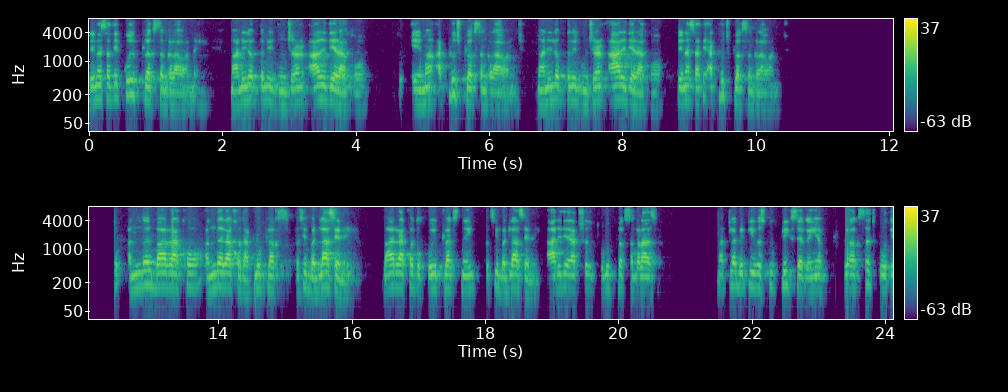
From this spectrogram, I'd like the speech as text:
તેના સાથે કોઈ ફ્લક્સ સંકળાવવાનું નહીં. માની લો તમે ગૂંચળાને આ રીતે રાખો, તો એમાં આટલું જ ફ્લક્સ સંકળાવવાનું છે. માની લો તમે ગૂંચળાને આ રીતે રાખો, તો એના સાથે આટલું જ ફ્લક્સ સંકળાવવાનું છે. તો અંદર બહાર રાખો, અંદર રાખો તો આટલું ફ્લક્સ પછી બદલાશે નહીં. બહાર રાખો તો કોઈ ફ્લક્સ નહીં પછી બદલાશે નહીં. આ રીતે રાખશો તો થોડું ફ્લક્સ સંકળાશે. મતલબ એટલી વસ્તુ ફિક્સ છે કે અહીંયા ફ્લક્સ જ પોતે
